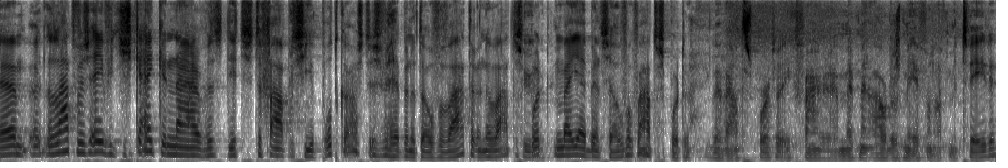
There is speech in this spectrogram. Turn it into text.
Um, laten we eens eventjes kijken naar... Dit is de Vaarplezier podcast, dus we hebben het over water en de watersport. Tuurlijk. Maar jij bent zelf ook watersporter. Ik ben watersporter. Ik vaar met mijn ouders mee vanaf mijn tweede.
